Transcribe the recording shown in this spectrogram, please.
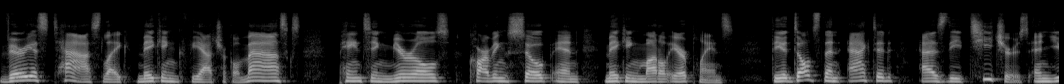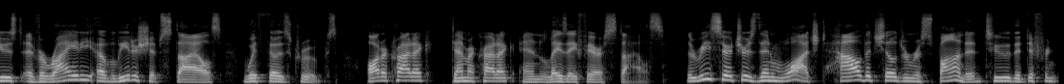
various tasks like making theatrical masks, painting murals, carving soap, and making model airplanes. The adults then acted as the teachers and used a variety of leadership styles with those groups, autocratic, democratic, and laissez-faire styles. The researchers then watched how the children responded to the different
